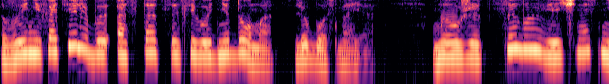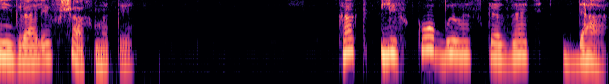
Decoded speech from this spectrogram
«Вы не хотели бы остаться сегодня дома, любовь моя? Мы уже целую вечность не играли в шахматы». Как легко было сказать «да»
